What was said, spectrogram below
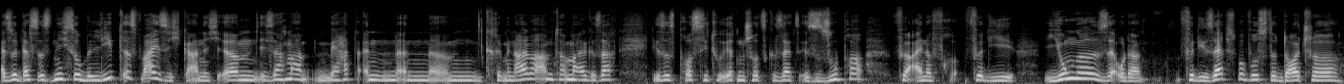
Also, dass es nicht so beliebt ist, weiß ich gar nicht. Ähm, ich sag mal, mir hat ein, ein ähm, Kriminalbeamter mal gesagt, dieses Prostituierten-Schutzgesetz ist super für eine für die junge oder für die selbstbewusste deutsche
